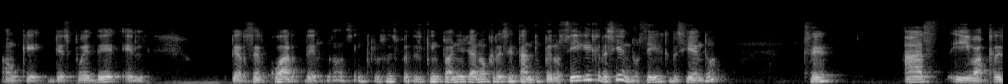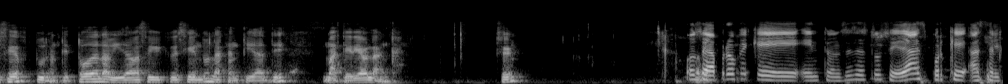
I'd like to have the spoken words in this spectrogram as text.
aunque después del tercer cuarto, no, incluso después del quinto año ya no crece tanto, pero sigue creciendo, sigue creciendo, ¿sí? y va a crecer durante toda la vida, va a seguir creciendo la cantidad de materia blanca. ¿Sí? O sea, profe, que entonces esto se da es porque hasta, el,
